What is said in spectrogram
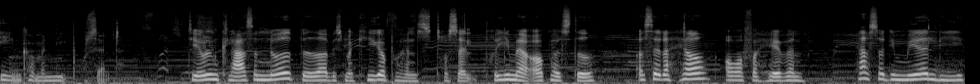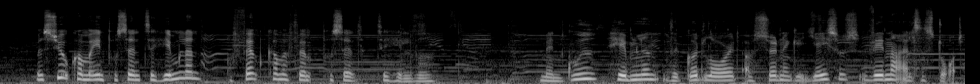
1,9 procent. Djævlen klarer sig noget bedre, hvis man kigger på hans trods alt primære opholdssted, og sætter hell over for heaven. Her så de mere lige, med 7,1 procent til himlen og 5,5 procent til helvede. Men Gud, himlen, The Good Lord og sønneke Jesus vinder altså stort.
